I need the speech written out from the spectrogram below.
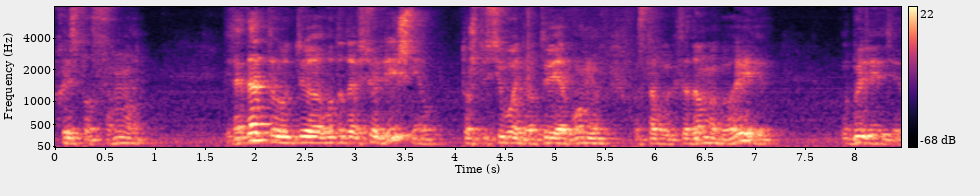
Христос со мной. И тогда ты, вот, э, вот это все лишнее, то, что сегодня, вот я помню, мы с тобой как-то давно говорили, были эти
